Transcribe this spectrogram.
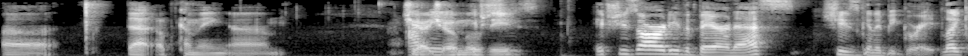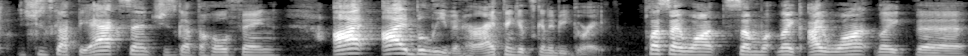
uh, that upcoming um, GI I mean, Joe If movie. she's, if she's already the Baroness, she's gonna be great. Like she's got the accent, she's got the whole thing. I I believe in her. I think it's gonna be great. Plus, I want some like I want like the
